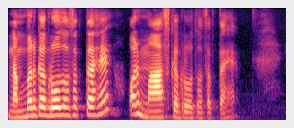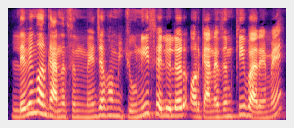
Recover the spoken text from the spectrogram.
नंबर का ग्रोथ हो सकता है और मास का ग्रोथ हो सकता है। लिविंग ऑर्गेनिज्म में जब हम यूनिसेल्युलर ऑर्गेनिज्म के बारे में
